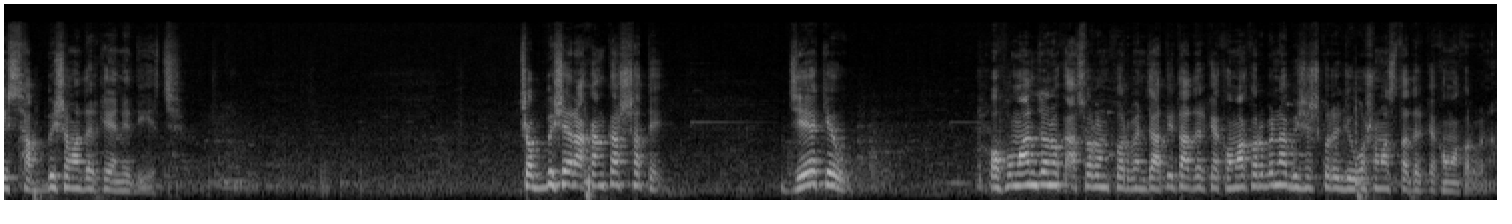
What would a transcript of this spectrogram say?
এই ছাব্বিশ আমাদেরকে এনে দিয়েছে। চব্বিশের আকাঙ্ক্ষার সাথে যে কেউ অপমানজনক আচরণ করবেন, জাতি তাদেরকে ক্ষমা করবে না, বিশেষ করে যুব সমাজ তাদেরকে ক্ষমা করবে না।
